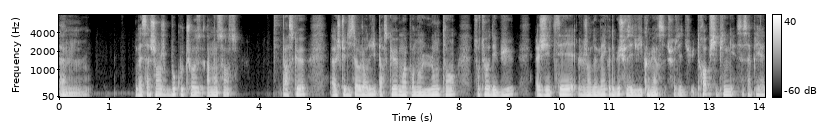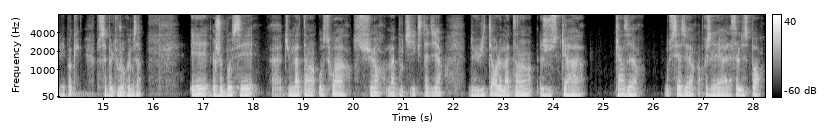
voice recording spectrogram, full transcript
Euh, bah ça change beaucoup de choses à mon sens. Parce que euh, je te dis ça aujourd'hui parce que moi pendant longtemps, surtout au début, j'étais le genre de mec. Au début, je faisais du e-commerce, je faisais du dropshipping, ça s'appelait à l'époque, ça s'appelle toujours comme ça. Et je bossais euh, du matin au soir sur ma boutique, c'est-à-dire de 8 heures le matin jusqu'à 15 heures ou 16 heures. Après, j'allais à la salle de sport.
